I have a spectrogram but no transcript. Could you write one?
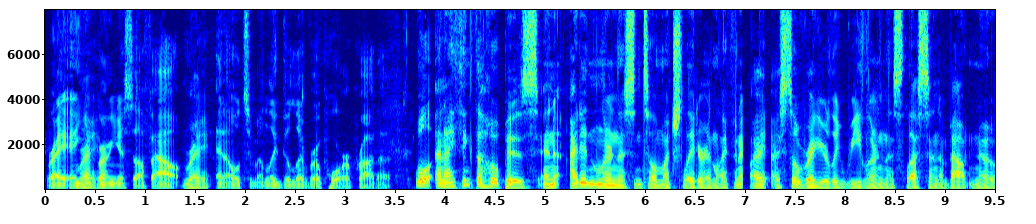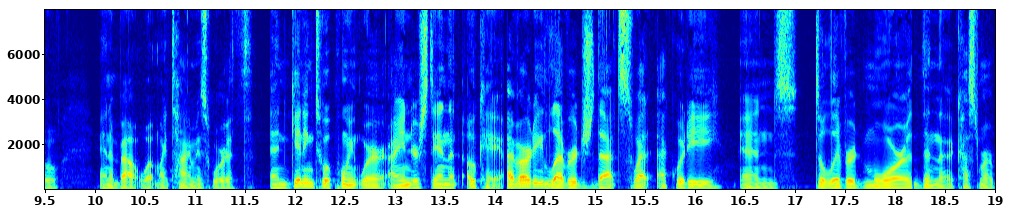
right? And you burn yourself out, Right. And ultimately deliver a poorer product. Well, and I think the hope is, and I didn't learn this until much later in life, and I, I still regularly relearn this lesson about no and about what my time is worth, and getting to a point where I understand that, okay, I've already leveraged that sweat equity and delivered more than the customer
